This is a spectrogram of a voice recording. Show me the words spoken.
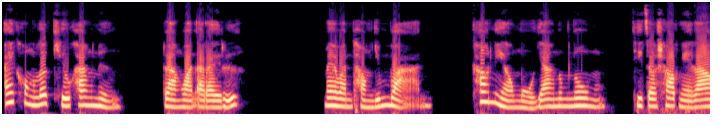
ไอ้คงเลิกคิ้วข้างหนึ่ง รางวัลอะไรหรือ แม่วันทองยิ้มหวาน ข้าวเหนียวหมูย่างนุ่มๆ ที่เจ้าชอบไงเล่า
